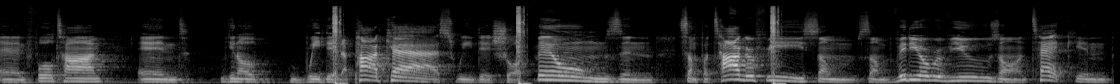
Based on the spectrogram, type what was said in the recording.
and full time. And, you know, we did a podcast, we did short films and some photography, some some video reviews on tech and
